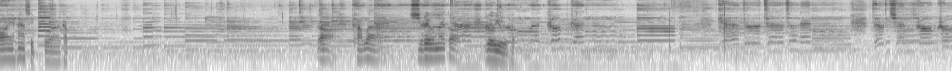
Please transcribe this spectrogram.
450 ตัวครับ ก็ถามว่าเร็วไหมก็เร็วอยู่ครับ ฉันครอบครอ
